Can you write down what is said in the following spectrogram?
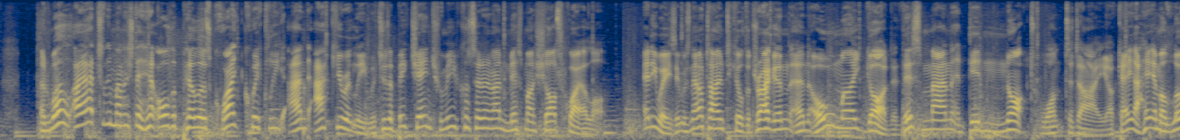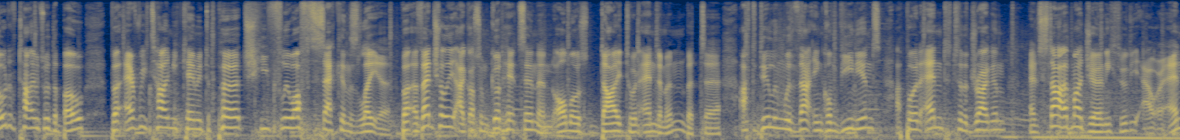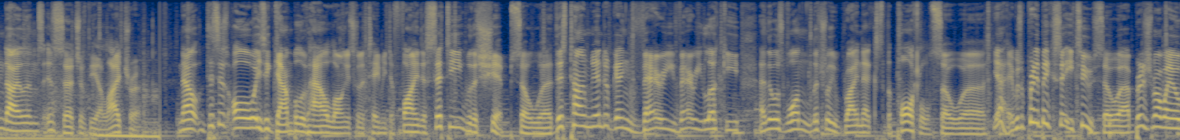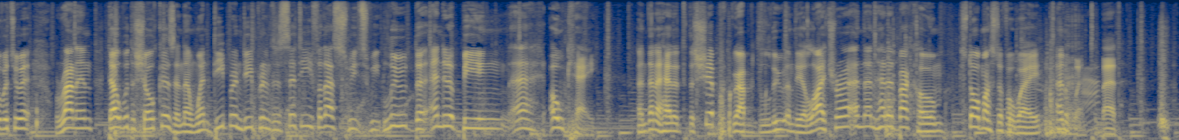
And well, I actually managed to hit all the pillars quite quickly and accurately, which is a big change for me considering I miss my shots quite a lot. Anyways, it was now time to kill the dragon, and oh my god, this man did not want to die, okay? I hit him a load of times with the bow, but every time he came into perch, he flew off seconds later. But eventually, I got some good hits in and almost died to an enderman, but uh, after dealing with that inconvenience, I put an end to the dragon and started my journey through the outer end islands in search of the elytra. Now, this is always a gamble of how long it's going to take me to find a city with a ship, so uh, this time we ended up getting very, very lucky, and there was one literally right next to the portal, so uh, yeah, it was a pretty big city too, so I uh, bridged my way over to it, ran in, dealt with the shulkers, and then went deeper and deeper into the city for that sweet, sweet loot that ended up being, eh, okay. And then I headed to the ship, grabbed the loot and the elytra, and then headed back home, stored my stuff away, and went to bed.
